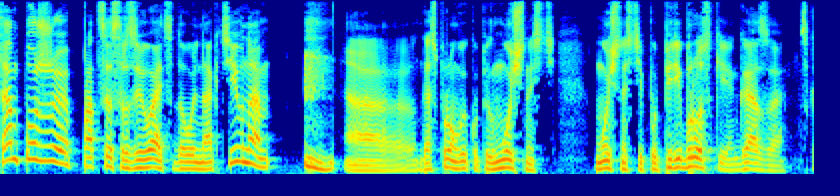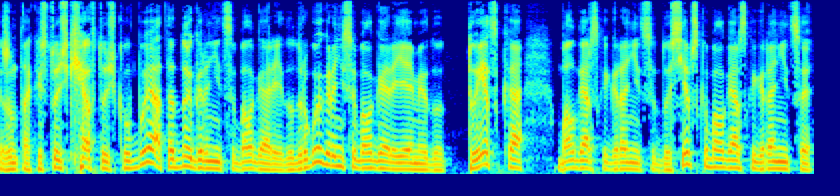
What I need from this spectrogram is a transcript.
Там тоже процесс развивается довольно активно. А, Газпром выкупил мощность мощности по переброске газа, скажем так, из точки А в точку Б, от одной границы Болгарии до другой границы Болгарии, я имею в виду турецко-болгарской границы до сербско-болгарской границы.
